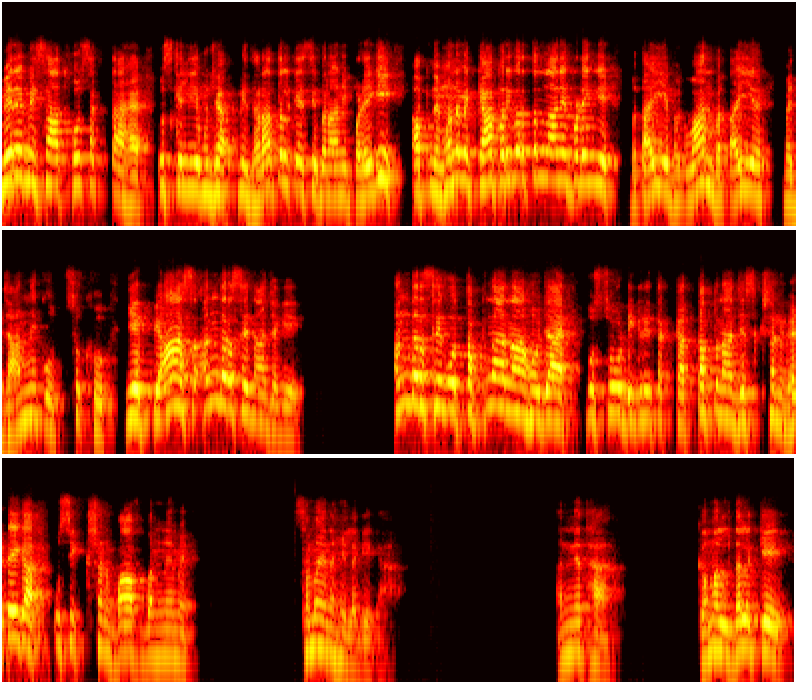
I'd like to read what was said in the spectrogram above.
मेरे भी साथ हो सकता है। उसके लिए मुझे अपनी धरातल कैसे बनानी पड़ेगी? अपने मन में क्या परिवर्तन लाने पड़ेंगे? बताइए भगवान, बताइए, मैं जानने को उत्सुक हूँ। ये प्यास अंदर से ना जगे। अंदर से वो तपना ना हो जाए। वो सौ डिग्री तक का तपना जिस क्षण घटेगा, उसी क्षण बाफ बनने में समय नहीं लगेगा। अन्यथा कमल दल के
